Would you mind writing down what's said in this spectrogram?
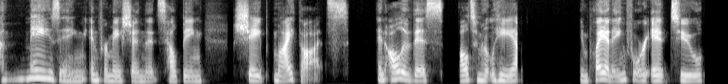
amazing information that's helping shape my thoughts. And all of this ultimately in planning for it to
